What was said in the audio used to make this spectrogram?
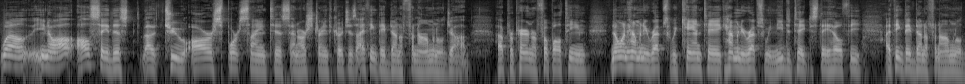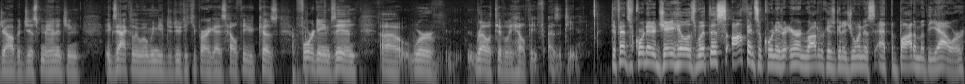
Well, you know, I'll, I'll say this uh, to our sports scientists and our strength coaches. I think they've done a phenomenal job uh, preparing our football team, knowing how many reps we can take, how many reps we need to take to stay healthy. I think they've done a phenomenal job of just managing exactly what we need to do to keep our guys healthy because four games in, uh, we're relatively healthy as a team. Defensive coordinator Jay Hill is with us. Offensive coordinator Aaron Roderick is going to join us at the bottom of the hour.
